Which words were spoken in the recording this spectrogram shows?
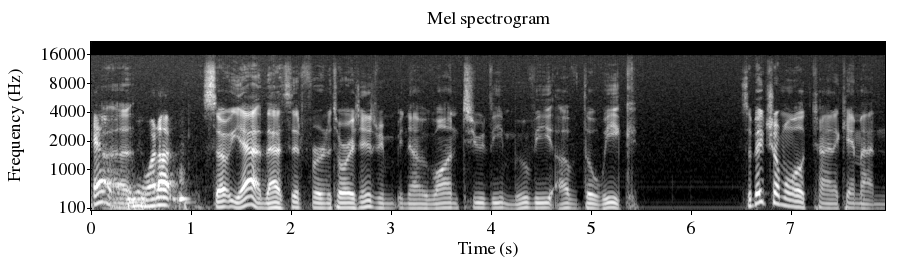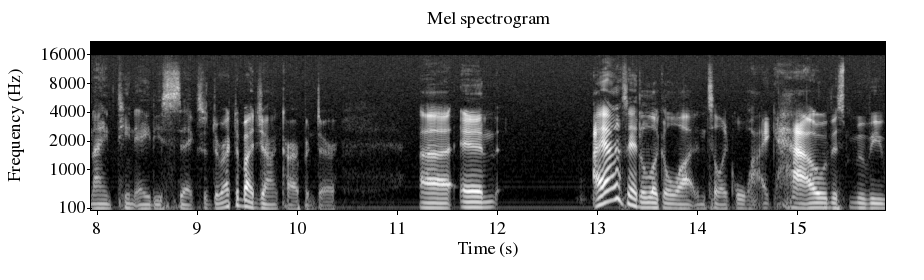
Yeah, Uh, I mean, why not? So yeah, that's it for Notorious News. We we now move on to the movie of the week. So Big Trouble in Little China came out in 1986. It was directed by John Carpenter, uh, and I honestly had to look a lot into like why, how this movie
